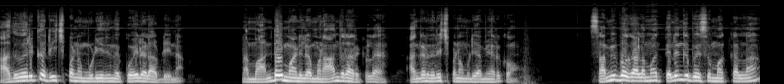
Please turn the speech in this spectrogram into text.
அது வரைக்கும் ரீச் பண்ண முடியுது இந்த கோயிலில் அப்படின்னா. நம்ம அண்டை மாநிலமான ஆந்திரா இருக்குல்ல அங்கேருந்து ரீச் பண்ண முடியாமல் இருக்கும்? சமீப காலமாக தெலுங்கு பேசும் மக்கள்லாம்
